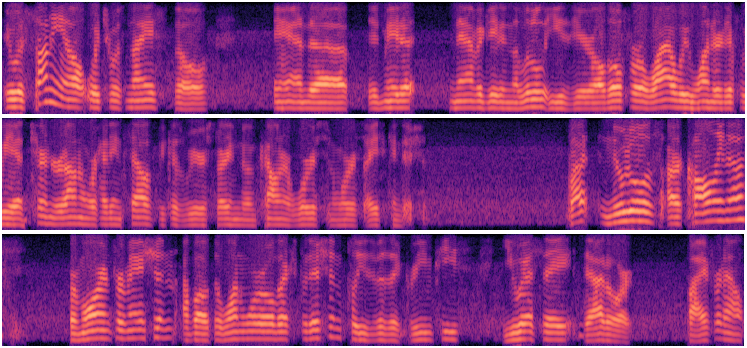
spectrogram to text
It was sunny out, which was nice though, and uh, it made it navigating a little easier. Although for a while we wondered if we had turned around and were heading south because we were starting to encounter worse and worse ice conditions. But Noodles are calling us. For more information about the One World Expedition, please visit greenpeaceusa.org. Bye for now.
